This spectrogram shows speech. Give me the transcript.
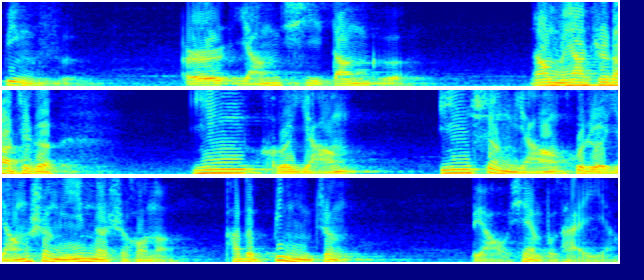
病死，而阳气当隔。那我们要知道这个阴和阳，阴胜阳或者阳胜阴的时候呢，它的病症表现不太一样。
